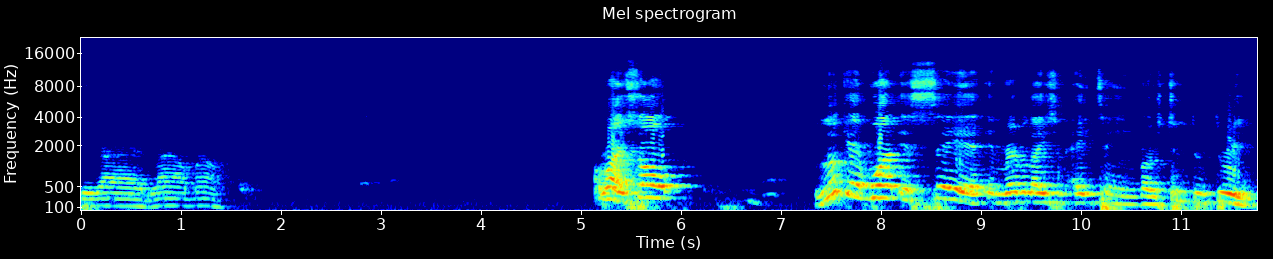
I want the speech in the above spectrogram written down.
big-eyed, loud mouth. All right, so look at what is said in Revelation 18, verse 2 through 3,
